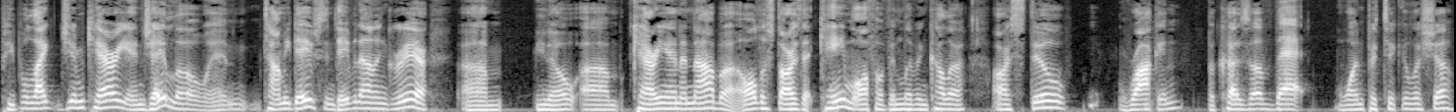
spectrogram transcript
people like Jim Carrey and J Lo and Tommy Davidson, David Alan Grier. Um, you know, um, Carrie Ann Inaba. All the stars that came off of In Living Color are still rocking because of that one particular show.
